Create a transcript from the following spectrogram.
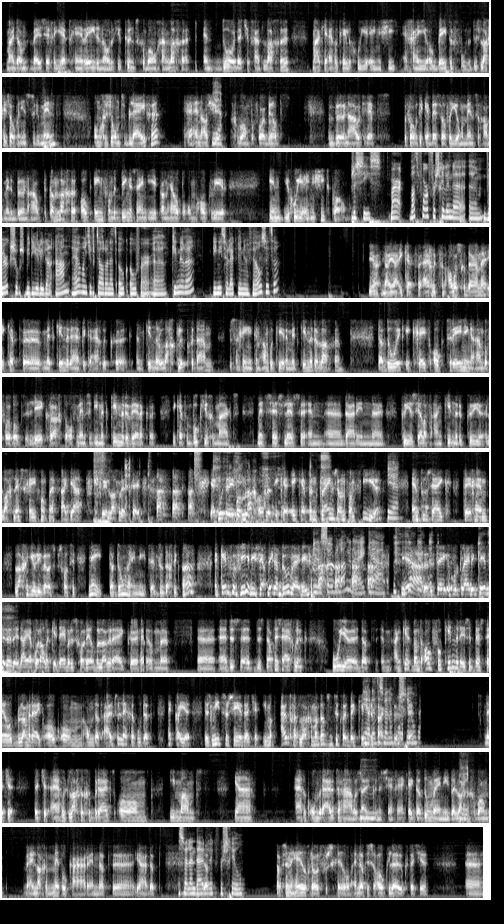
Maar dan, wij zeggen, je hebt geen reden nodig. Je kunt gewoon gaan lachen. En doordat je gaat lachen, maak je eigenlijk hele goede energie. En ga je je ook beter voelen. Dus lachen is ook een instrument om gezond te blijven. En als je Ja. gewoon bijvoorbeeld een burn-out hebt. Bijvoorbeeld, ik heb best wel veel jonge mensen gehad met een burn-out. Dan kan lachen ook een van de dingen zijn die je kan helpen om ook weer in je goede energie te komen. Precies. Maar wat voor verschillende ehm, workshops bieden jullie dan aan? Hè? Want je vertelde net ook over eh, kinderen die niet zo lekker in hun vel zitten. Ja, nou ja, ik heb eigenlijk van alles gedaan. Hè. Ik heb eh, met kinderen heb ik eigenlijk eh, een kinderlachclub gedaan. Dus dan ging ik een aantal keren met kinderen lachen. Dat doe ik. Ik geef ook trainingen aan bijvoorbeeld leerkrachten of mensen die met kinderen werken. Ik heb een boekje gemaakt met zes lessen en eh, daarin eh, kun je zelf aan kinderen kun je lachles geven. ja, kun je lachles geven. ja, ik moet er even om lachen, omdat ik, eh, ik heb een kleinzoon van vier. Ja. En toen zei ik tegen hem, lachen jullie wel eens op school? Zei, nee, dat doen wij niet. En toen dacht ik, huh? Een kind van vier die zegt, nee, dat doen wij niet. Dat is zo belangrijk, ja. ja, dat is zeker voor kleine kinderen. Nou ja, voor alle kinderen. Nee, maar dat is gewoon heel belangrijk. hè, om, hè, dus, eh, dus dat is eigenlijk hoe je dat ehm, aan kind- Want ook voor kinderen is het best heel belangrijk ook om, om dat uit te leggen. Hoe dat, hè, kan je, dus niet zozeer dat je iemand uit gaat lachen, want dat is natuurlijk wat bij Ja, kinderen is vaak wel een gebeurt, hè. verschil. Dat je, dat je eigenlijk lachen gebruikt om iemand ja, eigenlijk onderuit te halen, zou je Mhm. kunnen zeggen. hè. Kijk, dat doen wij niet. Wij lachen Nee. gewoon, wij lachen met elkaar. En dat, eh, ja, dat, Dat is wel een duidelijk verschil. dat is een heel groot verschil. En dat is ook leuk dat je, eh,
